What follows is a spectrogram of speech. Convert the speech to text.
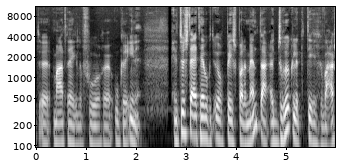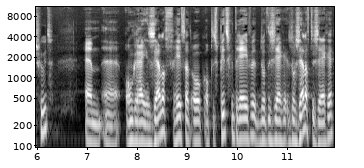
de maatregelen voor Oekraïne. In de tussentijd heeft ook het Europees Parlement daar uitdrukkelijk tegen gewaarschuwd. En Hongarije zelf heeft dat ook op de spits gedreven door, te zeggen, door zelf te zeggen:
